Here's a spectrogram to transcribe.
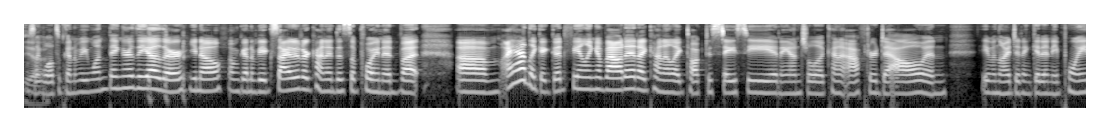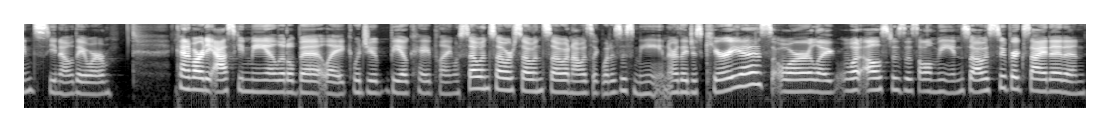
yeah. It's like, well, it's going to be one thing or the other, you know. I'm going to be excited or kind of disappointed, but um, I had like a good feeling about it. I kind of like talked to Stacy and Angela kind of after Dow, and even though I didn't get any points, you know, they were kind of already asking me a little bit like would you be okay playing with so and so or so and so and I was like what does this mean are they just curious or like what else does this all mean so I was super excited and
